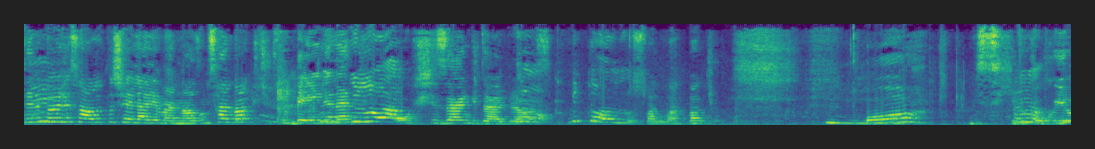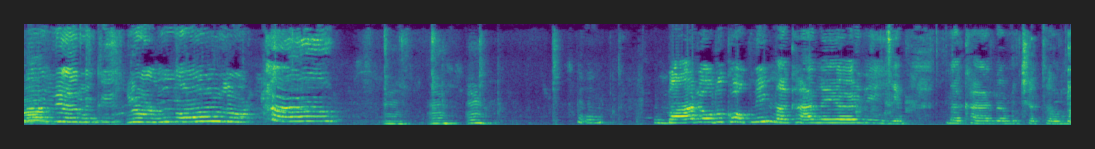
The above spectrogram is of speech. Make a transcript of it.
Senin böyle sağlıklı şeyler yemen lazım. Sen daha küçüksün. Beynine oksijen gider biraz. Bir tanesi. Bak bak bak. Oh mis gibi kokuyor. Ben yemek istiyorum ne olur. Hmm, hmm, hmm. Bari onu koklayayım makarnayı öyle yiyeyim. Makarnamı çatalıma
